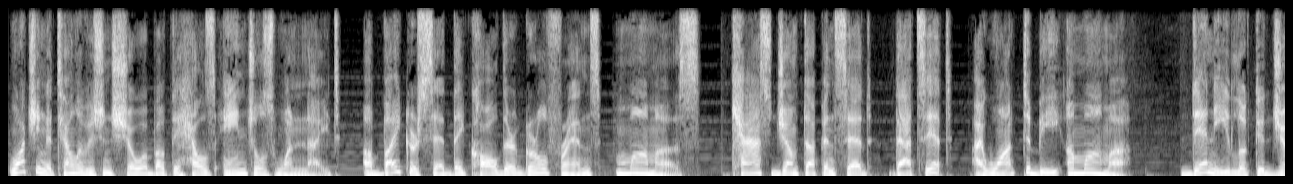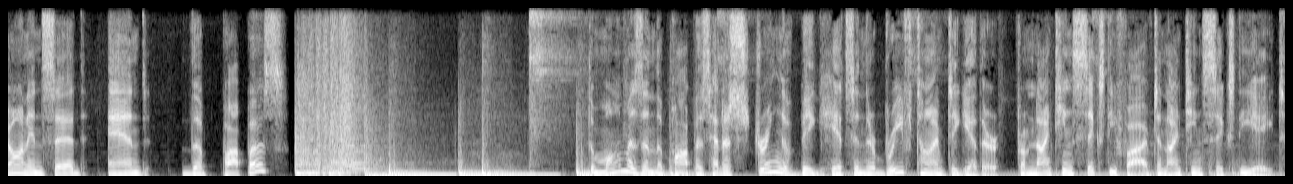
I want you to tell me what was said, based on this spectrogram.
Watching a television show about the Hells Angels one night, a biker said they called their girlfriends mamas. Cass jumped up and said, That's it. I want to be a mama. Denny looked at John and said, And the papas? The Mamas and the Papas had a string of big hits in their brief time together from 1965 to 1968.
